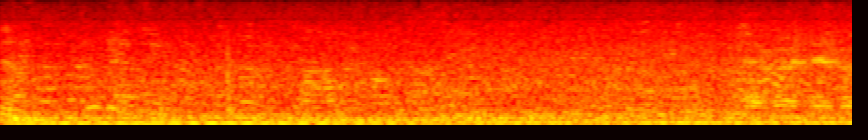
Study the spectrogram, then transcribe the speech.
Yeah. Hãy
